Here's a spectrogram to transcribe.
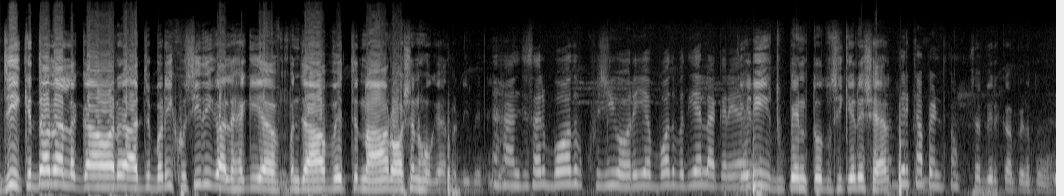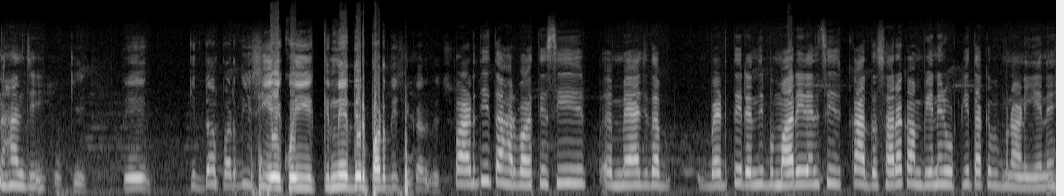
ਜੀ ਕਿੱਦਾਂ ਦਾ ਲੱਗਾ? ਔਰ ਅੱਜ ਬੜੀ ਖੁਸ਼ੀ ਦੀ ਗੱਲ ਹੈਗੀ ਆ ਪੰਜਾਬ ਵਿੱਚ ਨਾਂ ਰੋਸ਼ਨ ਹੋ ਗਿਆ ਤੁਹਾਡੀ ਬੇਟੀ ਦਾ। ਹਾਂਜੀ ਸਰ ਬਹੁਤ ਖੁਸ਼ੀ ਹੋ ਰਹੀ ਹੈ ਬਹੁਤ ਵਧੀਆ ਲੱਗ ਰਿਹਾ। ਹੈ ਕਿਹੜੀ ਪਿੰਡ ਤੋਂ ਤੁਸੀਂ ਕਿਹੜੇ ਸ਼ਹਿਰ ਬਿਰਕਾ ਪਿੰਡ ਤੋਂ। ਅੱਛਾ ਬਿਰਕਾ ਪਿੰਡ ਤੋਂ। ਹਾਂਜੀ। ਓਕੇ ਤੇ ਕਿੱਦਾਂ ਪੜ੍ਹਦੀ ਸੀ ਇਹ? ਕੋਈ ਕਿੰਨੇ ਦੇਰ ਪੜ੍ਹਦੀ ਸੀ ਘਰ ਵਿੱਚ? ਪੜ੍ਹਦੀ ਤਾਂ ਹਰ ਵਕਤ ਸੀ ਮੈਂ ਜਿੱਦਾਂ ਬੈੱਡ ਤੇ ਰਹਿੰਦੀ, ਬਿਮਾਰੀ ਰਹਿੰਦੀ ਸੀ, ਘਰ ਦਾ ਸਾਰਾ ਕੰਮ ਵੀ ਇਹਨੇ ਰੋਟੀ ਤੱਕ ਵੀ ਬਣਾਣੀ ਇਹਨੇ।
